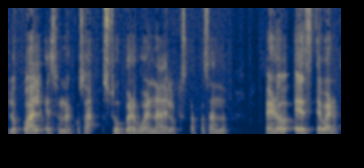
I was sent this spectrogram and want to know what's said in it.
lo cual es una cosa súper buena de lo que está pasando. Pero, este, bueno,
